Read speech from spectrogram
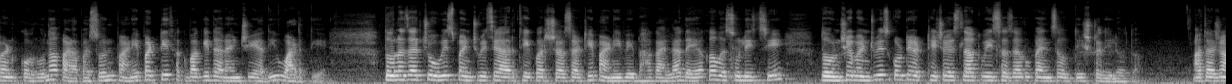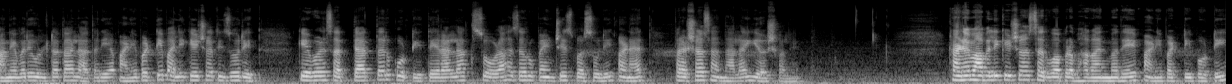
पण कोरोना काळापासून पाणीपट्टी थकबाकीदारांची यादी वाढतीये. दोन हजार चोवीस पंचवीस या आर्थिक वर्षासाठी पाणी विभागाला देयक वसुलीची दोनशे पंचवीस कोटी अठ्ठेचाळीस लाख वीस हजार रुपयांचं उद्दिष्ट दिलं होतं. आता जानेवारी उलटत आला तर या पाणीपट्टी पालिकेच्या तिजोरीत केवळ सत्याहत्तर कोटी तेरा लाख सोळा हजार रुपयांचीच वसुली करण्यात प्रशासनाला यश आले. ठाणे महापालिकेच्या सर्व प्रभागांमध्ये पाणीपट्टीपोटी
